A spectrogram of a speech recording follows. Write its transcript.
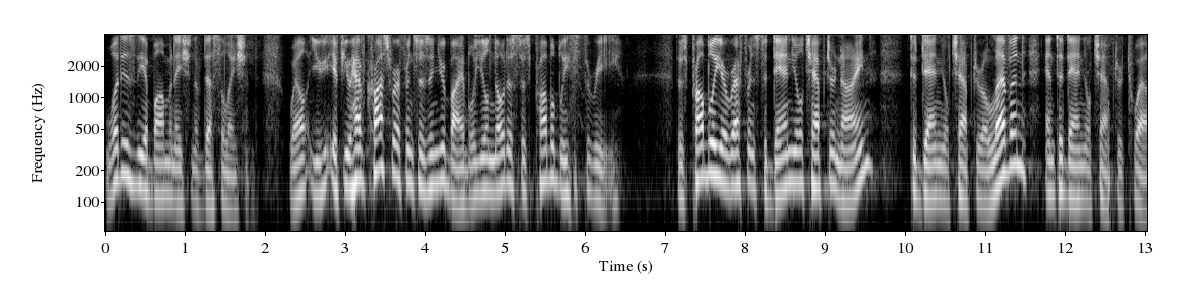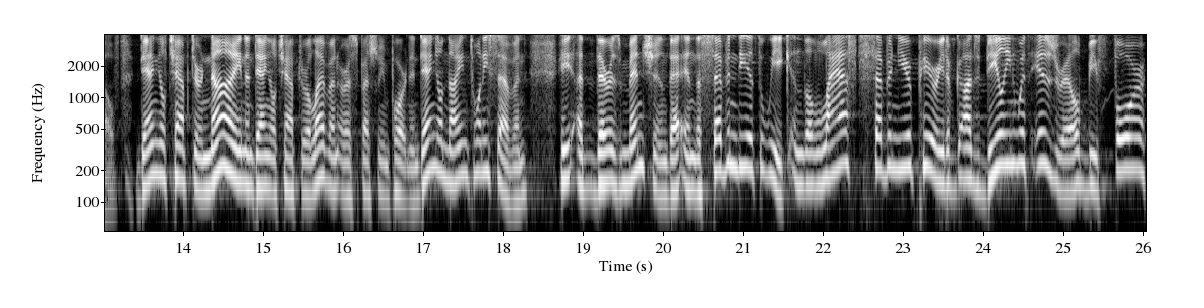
What is the abomination of desolation? Well, you, if you have cross references in your Bible, you'll notice there's probably three. There's probably a reference to Daniel chapter 9, to Daniel chapter 11, and to Daniel chapter 12. Daniel chapter 9 and Daniel chapter 11 are especially important. In Daniel 9 27, he, uh, there is mention that in the 70th week, in the last seven year period of God's dealing with Israel before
